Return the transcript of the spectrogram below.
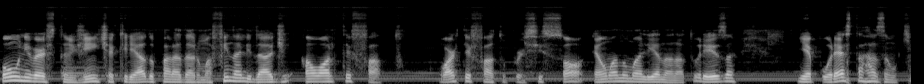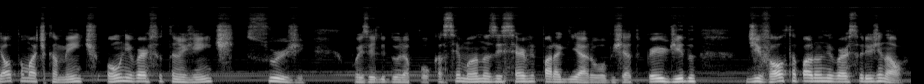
O universo tangente é criado para dar uma finalidade ao artefato. O artefato por si só é uma anomalia na natureza e é por esta razão que automaticamente o universo tangente surge, pois ele dura poucas semanas e serve para guiar o objeto perdido de volta para o universo original.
